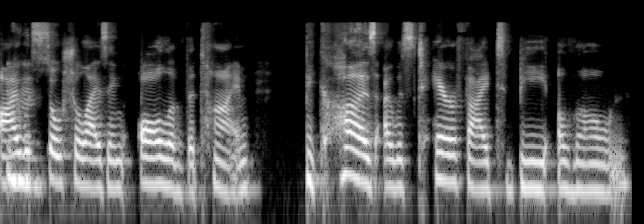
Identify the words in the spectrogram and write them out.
Mm-hmm. I was mm-hmm. socializing all of the time because I was terrified to be alone.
